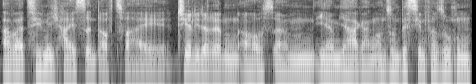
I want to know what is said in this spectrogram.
aber ziemlich heiß sind auf zwei Cheerleaderinnen aus ähm, ihrem Jahrgang und so ein bisschen versuchen,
